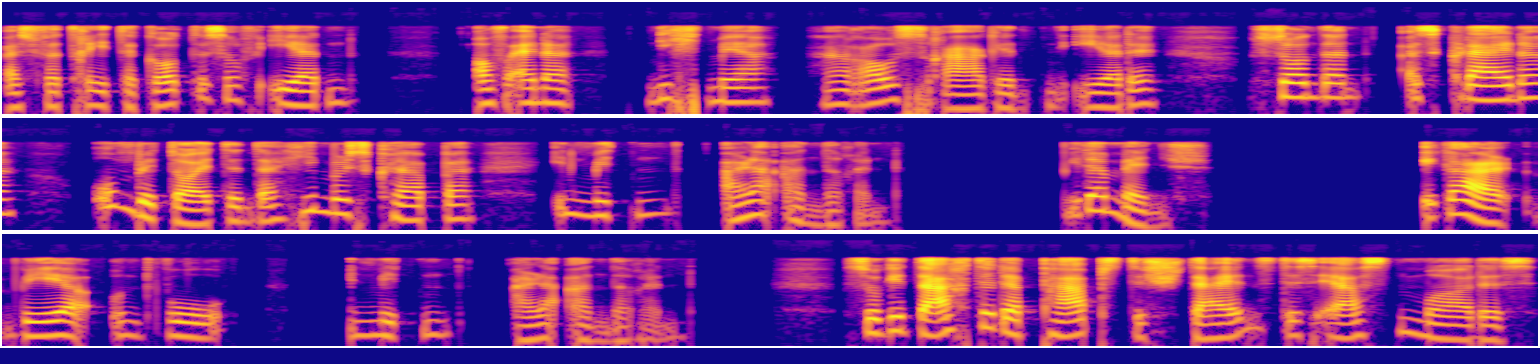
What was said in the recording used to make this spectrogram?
als Vertreter Gottes auf Erden, auf einer nicht mehr herausragenden Erde, sondern als kleiner, unbedeutender Himmelskörper inmitten aller anderen. Wie der Mensch, egal wer und wo, inmitten aller anderen. So gedachte der Papst des Steins des ersten Mordes,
